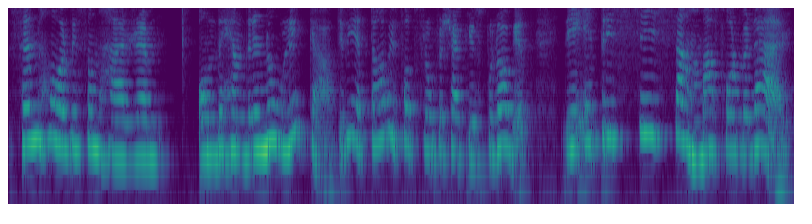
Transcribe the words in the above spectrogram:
Sen har vi sån här eh, om det händer en olycka. Du vet, det har vi fått från försäkringsbolaget. Det är precis samma formulär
